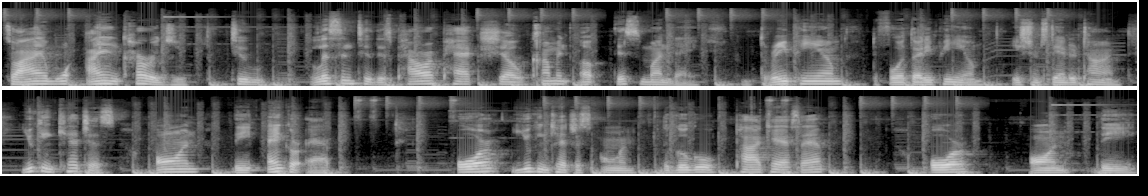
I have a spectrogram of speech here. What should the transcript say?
So I I encourage you to listen to this Power Pack show coming up this Monday from 3 p.m. to 4:30 p.m. Eastern Standard Time. You can catch us on the Anchor app or you can catch us on the Google Podcast app or on the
